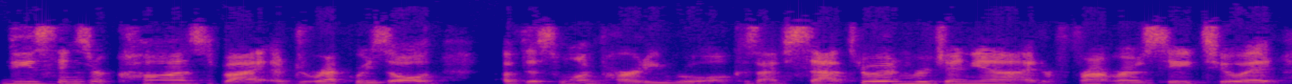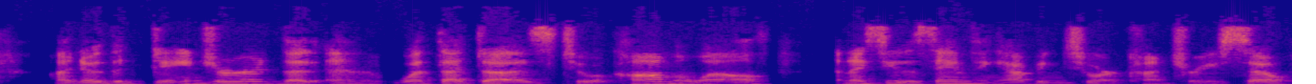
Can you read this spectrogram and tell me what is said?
these things are caused by a direct result of this one party rule because I've sat through it in Virginia. I had a front row seat to it. I know the danger that and what that does to a commonwealth And I see the same thing happening to our country. So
